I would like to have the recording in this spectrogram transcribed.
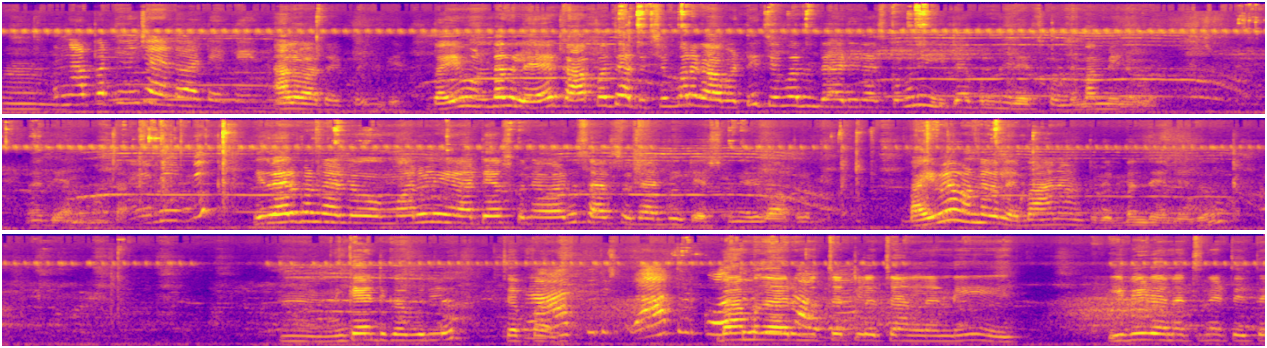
ఆ. ఇంకా అప్పటి నుంచి అలవాటు అయిపోయింది భయం ఉండదులే కాకపోతే అది చివరి కాబట్టి చివరిని డాడీని వేసుకోమని ఈ టేబుల్ మీరు వేసుకోండి మమ్మీ నువ్వు. అది అనమాట ఇది వరకు వాళ్ళు మురళి అటు వేసుకునేవాడు సరస్వతి అంటే ఇటు వేసుకునేది లోపలికి. భయమే ఉండదులే బాగానే ఉంటుంది ఇబ్బంది ఏం లేదు. ఇంకేంటి కబుర్లు? చెప్పాలి. బామ్మగారు ముచ్చట్లు ఛానల్ అండి ఈ వీడియో నచ్చినట్టయితే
